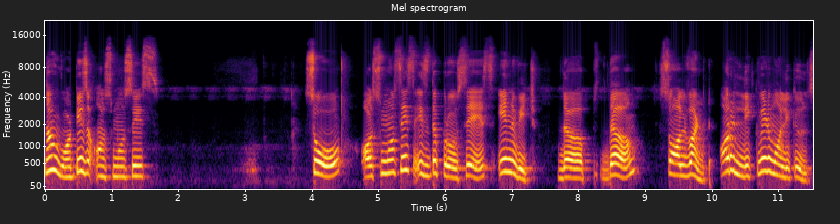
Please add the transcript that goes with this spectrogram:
Now, what is osmosis? So, osmosis is the process in which the, the solvent or liquid molecules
